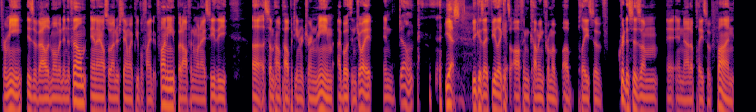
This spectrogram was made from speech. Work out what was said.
for me is a valid moment in the film, and I also understand why people find it funny. But often when I see the uh, somehow Palpatine returned meme, I both enjoy it and don't. Yes. because I feel like it's often coming from a, a place of criticism and not a place of fun.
